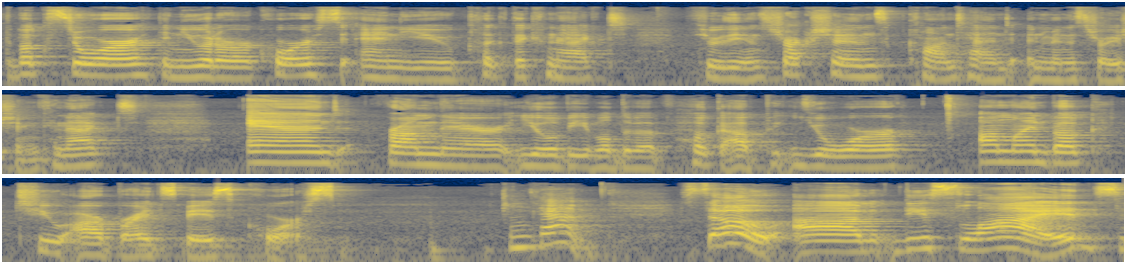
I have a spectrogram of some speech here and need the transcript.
the bookstore, then you go to our course and you click the connect through the instructions, content administration connect. And from there, you'll be able to hook up your online book to our Brightspace course. Okay, so um, these slides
